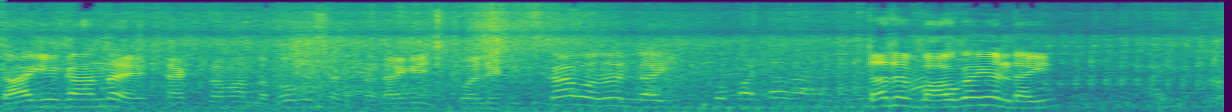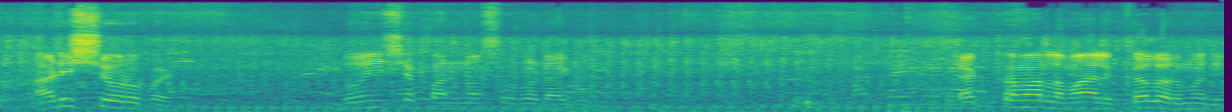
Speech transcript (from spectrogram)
डागी कांदा आहे ट्रॅक्टर मधला. बघू शकता डागीची क्वालिटी का बदल डागी? दादा भाव का गेल डागी? अडीचशे रुपये. दोनशे पन्नास रुपये डागी ट्रॅक्टर मारला माल कलरमध्ये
